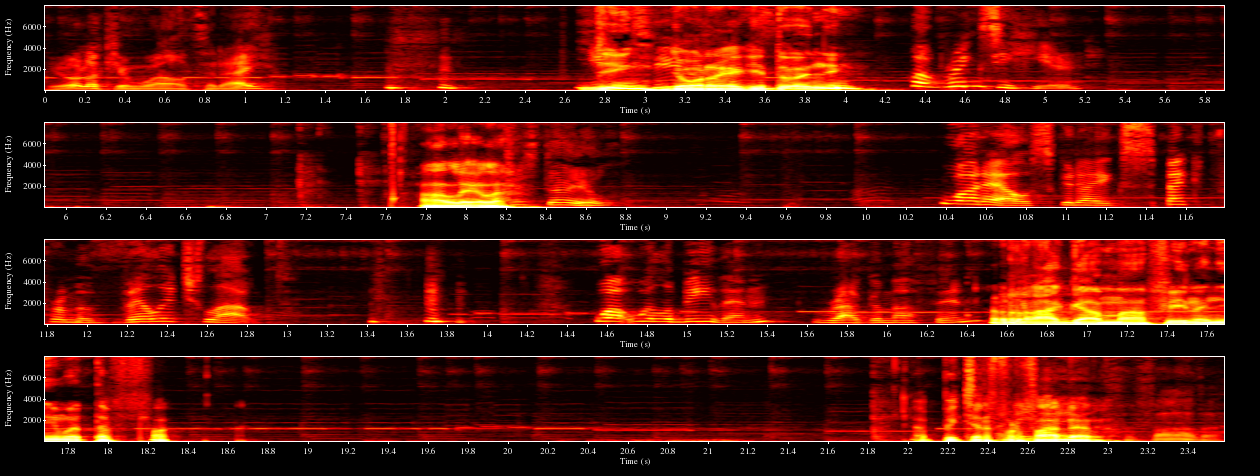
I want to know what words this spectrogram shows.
You're looking well today. Jing, jore gitu anjing What brings you here? Ale lah Just ale. What else could I expect from a village lout? what will it be then? Ragamuffin? Ragamuffin anjing what the fuck A picture for father for father.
